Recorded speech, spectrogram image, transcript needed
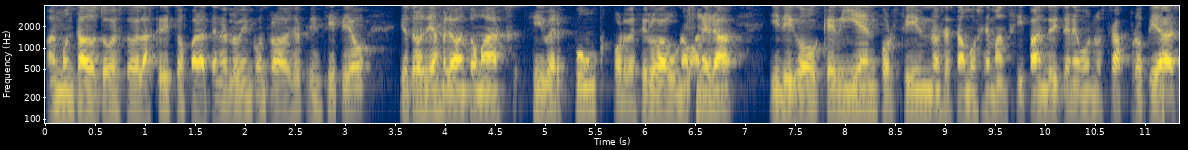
han montado todo esto de las criptos para tenerlo bien controlado desde el principio y otros días me levanto más cyberpunk, por decirlo de alguna manera, y digo, qué bien, por fin nos estamos emancipando y tenemos nuestras propias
